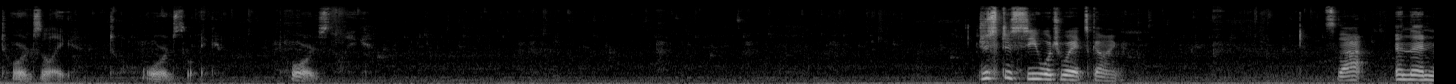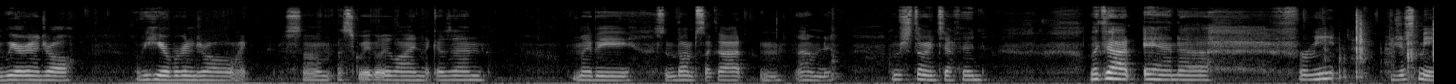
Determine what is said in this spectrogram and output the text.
Towards the leg. Towards the leg. Towards the leg. Just to see which way it's going. It's that. And then we're going to draw over here, we're going to draw like some a squiggly line that goes in. Maybe some bumps like that. Mm, I don't know. I'm just throwing stuff in like that. And uh, for me, just me,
